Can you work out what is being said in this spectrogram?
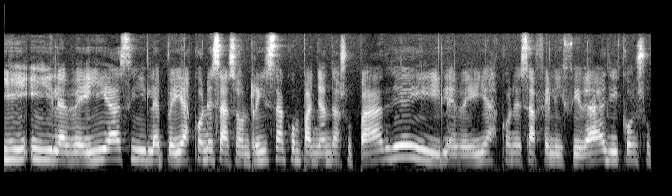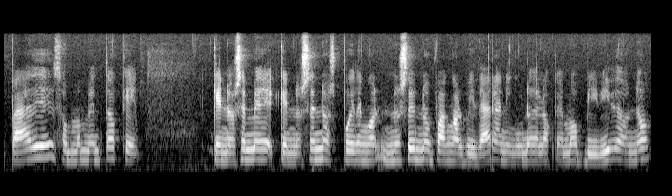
y, le veías y le veías con esa sonrisa acompañando a su padre y le veías con esa felicidad allí con su padre, son momentos que, que, no, se me, que no, se nos pueden, no se nos van a olvidar a ninguno de los que hemos vivido, ¿no?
